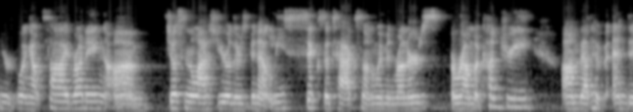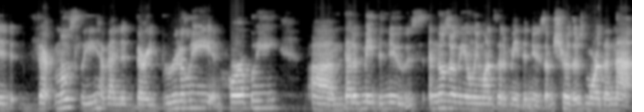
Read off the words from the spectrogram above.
you're going outside running, um, just in the last year, there's been at least six attacks on women runners around the country um, that have ended mostly have ended very brutally and horribly um, that have made the news, and those are the only ones that have made the news. I'm sure there's more than that,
